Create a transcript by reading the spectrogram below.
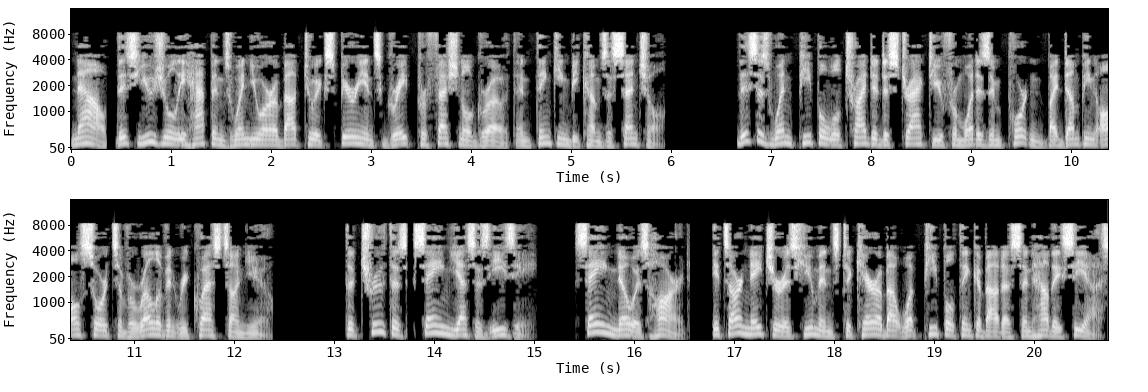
Now, this usually happens when you are about to experience great professional growth and thinking becomes essential. This is when people will try to distract you from what is important by dumping all sorts of irrelevant requests on you. The truth is, saying yes is easy. Saying no is hard. It's our nature as humans to care about what people think about us and how they see us.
